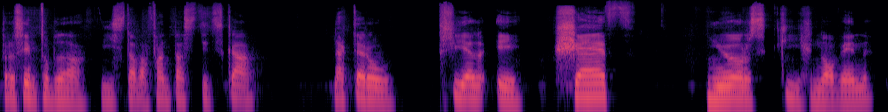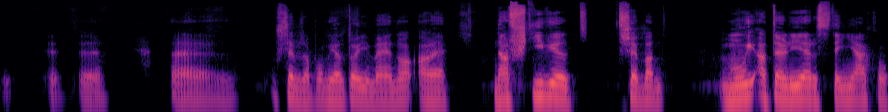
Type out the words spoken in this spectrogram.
Prosím, to byla výstava fantastická, na kterou přijel i šéf New Yorkských novin. E, e, e, už jsem zapomněl to jméno, ale navštívil třeba můj ateliér, stejně jako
